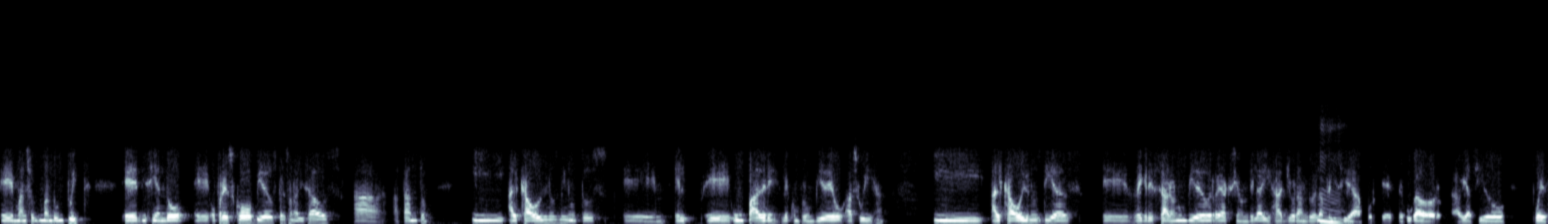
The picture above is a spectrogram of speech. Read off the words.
eh, manso- mandó un tweet eh, diciendo eh, ofrezco videos personalizados a, a tanto y al cabo de unos minutos el, eh, un padre le compró un video a su hija y al cabo de unos días eh, regresaron un video de reacción de la hija llorando de la Mm. felicidad porque este jugador había sido pues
